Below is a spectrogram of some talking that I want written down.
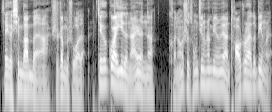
这个新版本啊是这么说的：这个怪异的男人呢，可能是从精神病院逃出来的病人。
